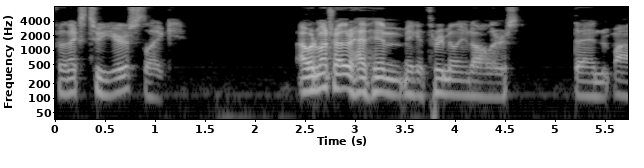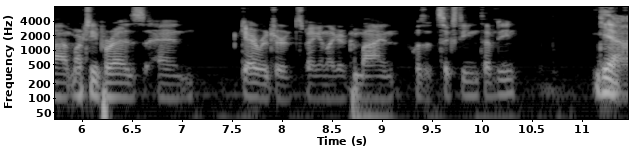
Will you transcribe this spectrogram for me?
for the next two years, like I would much rather have him making three million dollars than uh, Martin Perez and Garrett Richards making like a combined was it 16, 17? Yeah,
